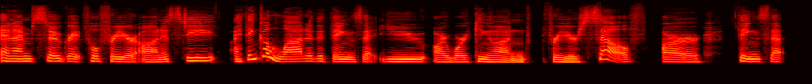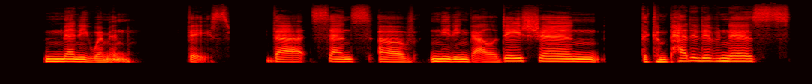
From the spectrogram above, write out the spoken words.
and I'm so grateful for your honesty. I think a lot of the things that you are working on for yourself are things that many women face. That sense of needing validation, the competitiveness,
